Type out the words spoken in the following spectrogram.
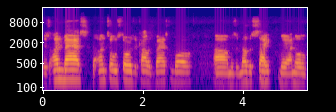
It's Unmasked, the Untold Stories of College Basketball. Um, there's another site where I know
